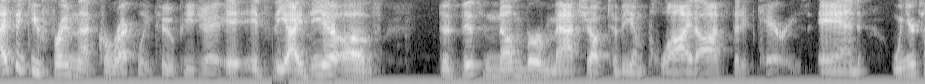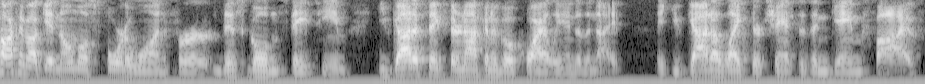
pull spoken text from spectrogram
I think you framed that correctly too, PJ. It, it's the idea of does this number match up to the implied odds that it carries? And when you're talking about getting almost four to one for this Golden State team, you've got to think they're not going to go quietly into the night. You've got to like their chances in game five.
